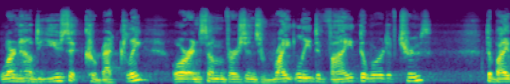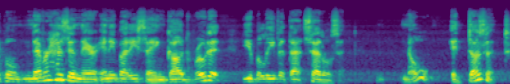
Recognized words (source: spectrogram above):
learn how to use it correctly, or in some versions, rightly divide the word of truth. The Bible never has in there anybody saying, God wrote it, you believe it, that settles it. No, it doesn't.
